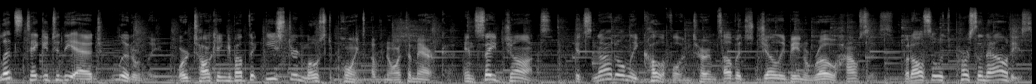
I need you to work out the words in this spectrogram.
Let's take it to the edge, literally. We're talking about the easternmost point of North America. In St. John's, it's not only colorful in terms of its jelly bean row houses, but also its personalities.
